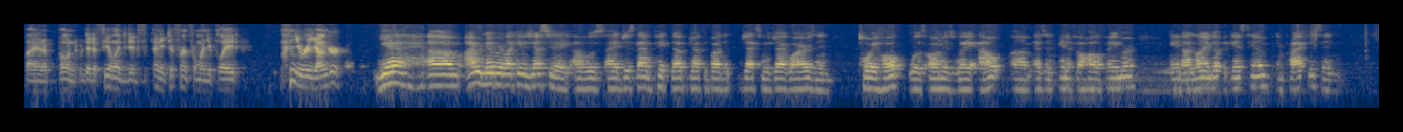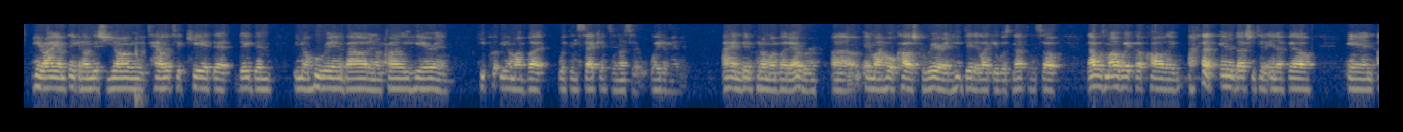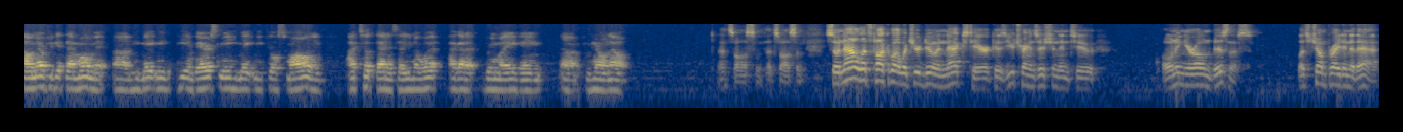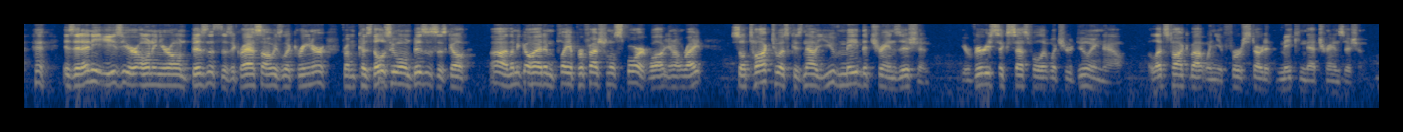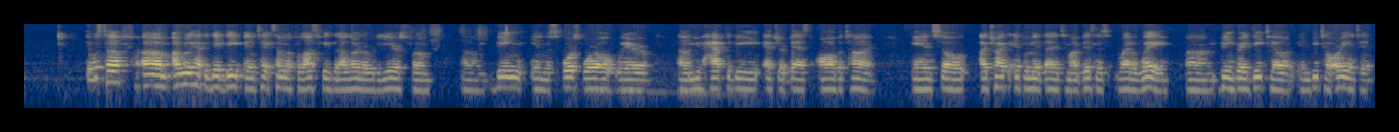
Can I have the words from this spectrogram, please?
by an opponent? Did it feel any, did any different from when you played when you were younger? Yeah, um, I remember like it was yesterday. I was I had just gotten picked up, drafted by the Jacksonville Jaguars, and Torry Holt was on his way out um, as an NFL Hall of Famer, and I lined up against him in practice, and here I am thinking I'm this young, talented kid that they've been, you know, hooraying about, and I'm finally here. And he put me on my butt within seconds, and I said, "Wait a minute, I hadn't been put on my butt ever um, in my whole college career, and he did it like it was nothing." So that was my wake up call and introduction to the NFL. And I'll never forget that moment. Um, he made me, he embarrassed me, he made me feel small, and I took that and said, you know what, I got to bring my A game uh, from here on out. That's awesome. That's awesome. So now let's talk about what you're doing next here because you transitioned into owning your own business. Let's jump right into that. Is it any easier owning your own business? Does the grass always look greener? From because those who own businesses go, oh, let me go ahead and play a professional sport. Well, you know, right? So talk to us because now you've made the transition. You're very successful at what you're doing now. But let's talk about when you first started making that transition. It was tough. Um, I really had to dig deep and take some of the philosophies that I learned over the years from um, being in the sports world where um, you have to be at your best all the time. And so I tried to implement that into my business right away, um, being very detailed and detail oriented.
